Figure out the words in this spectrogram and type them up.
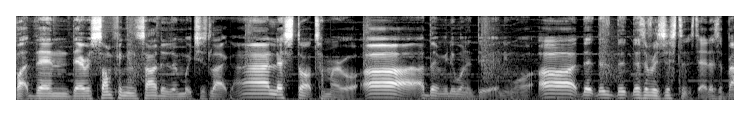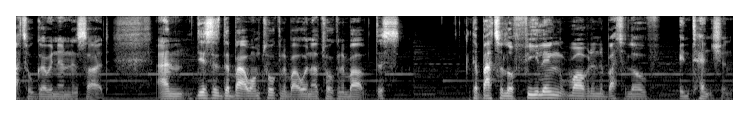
But then there is something inside of them which is like, ah, let's start tomorrow. Ah, I don't really want to do it anymore. Ah, there, there, there's a resistance there. There's a battle going on inside and this is the battle I'm talking about when I'm talking about this the battle of feeling rather than the battle of intention.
